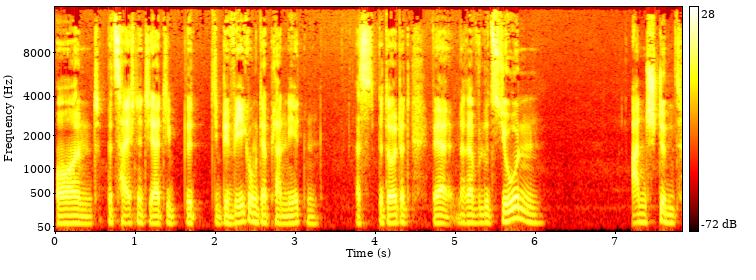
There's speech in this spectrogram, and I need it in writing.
und bezeichnet ja die, Be die Bewegung der Planeten. Das bedeutet, wer eine Revolution anstimmt,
